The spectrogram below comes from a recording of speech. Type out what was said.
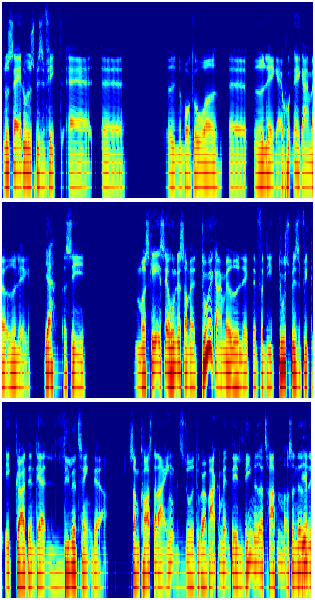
Nu sagde du specifikt, at øh, øh, nu brugte du ordet øh, ødelægge, at hun er i gang med at ødelægge. Ja, Og sige, måske ser hun det som, at du er i gang med at ødelægge det, fordi du specifikt ikke gør den der lille ting der, som koster dig ingen. Du, du kan jo bare komme ind, det er lige ned ad trappen, og så ned Det i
